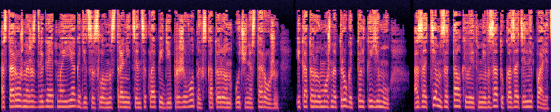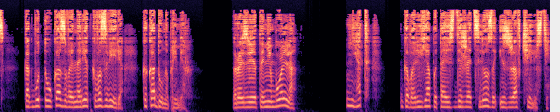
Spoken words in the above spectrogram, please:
осторожно раздвигает мои ягодицы, словно страницы энциклопедии про животных, с которой он очень осторожен, и которую можно трогать только ему, а затем заталкивает мне в зад указательный палец, как будто указывая на редкого зверя, какаду, например. «Разве это не больно?» «Нет», — говорю я, пытаясь сдержать слезы и сжав челюсти.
